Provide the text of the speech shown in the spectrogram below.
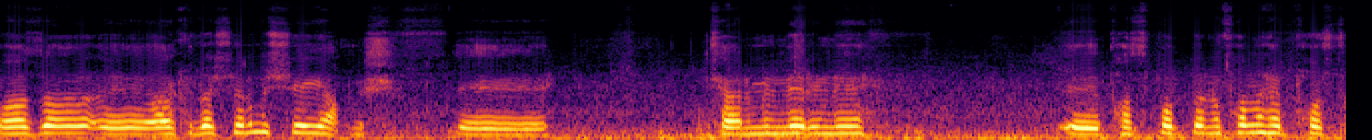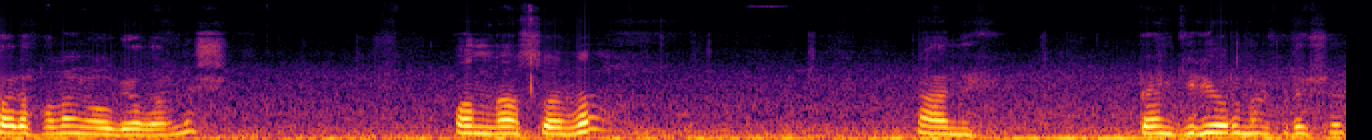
bazı e, arkadaşlarımız şey yapmış e, terminlerini e, pasaportlarını falan hep postayla falan yolluyorlarmış. Ondan sonra yani ben giriyorum arkadaşlar.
